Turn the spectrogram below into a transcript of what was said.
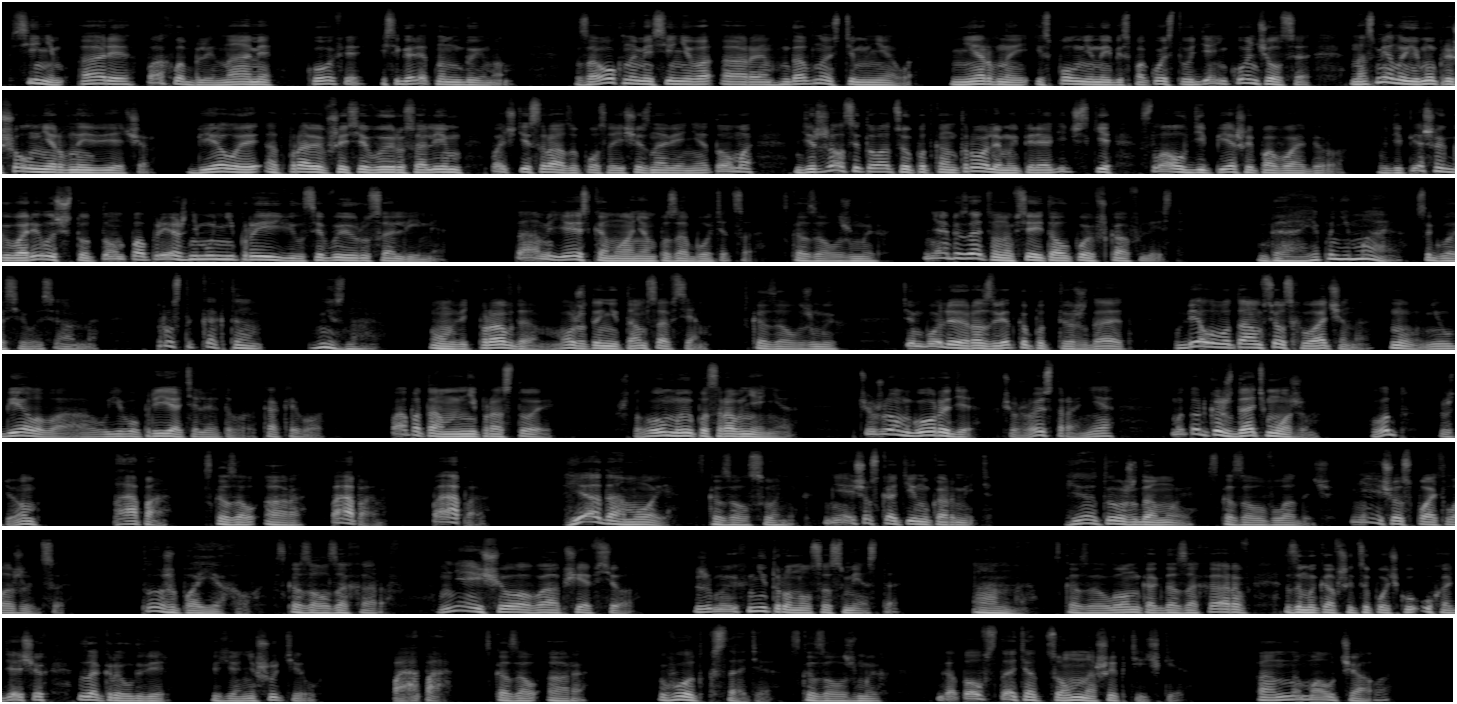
В синем аре пахло блинами, кофе и сигаретным дымом. За окнами синего ары давно стемнело. Нервный, исполненный беспокойства день кончился, на смену ему пришел нервный вечер. Белый, отправившийся в Иерусалим почти сразу после исчезновения Тома, держал ситуацию под контролем и периодически слал депеши по Вайберу. В депешах говорилось, что Том по-прежнему не проявился в Иерусалиме. «Там есть кому о нем позаботиться», — сказал Жмых. «Не обязательно всей толпой в шкаф лезть». «Да, я понимаю», — согласилась Анна. «Просто как-то... не знаю». «Он ведь правда, может, и не там совсем», — сказал Жмых. «Тем более разведка подтверждает. У Белого там все схвачено. Ну, не у Белого, а у его приятеля этого, как его. Папа там непростой. Что мы по сравнению? В чужом городе, в чужой стране. Мы только ждать можем. Вот, ждем. «Папа», — сказал Ара. «Папа, папа». «Я домой», — сказал Соник. «Мне еще скотину кормить». «Я тоже домой», — сказал Владыч. «Мне еще спать ложиться». «Тоже поехал», — сказал Захаров. «Мне еще вообще все. Жмых не тронулся с места. «Анна», — сказал он, когда Захаров, замыкавший цепочку уходящих, закрыл дверь. Я не шутил. «Папа», — сказал Ара. «Вот, кстати», — сказал Жмых, — «готов стать отцом нашей птички». Анна молчала.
